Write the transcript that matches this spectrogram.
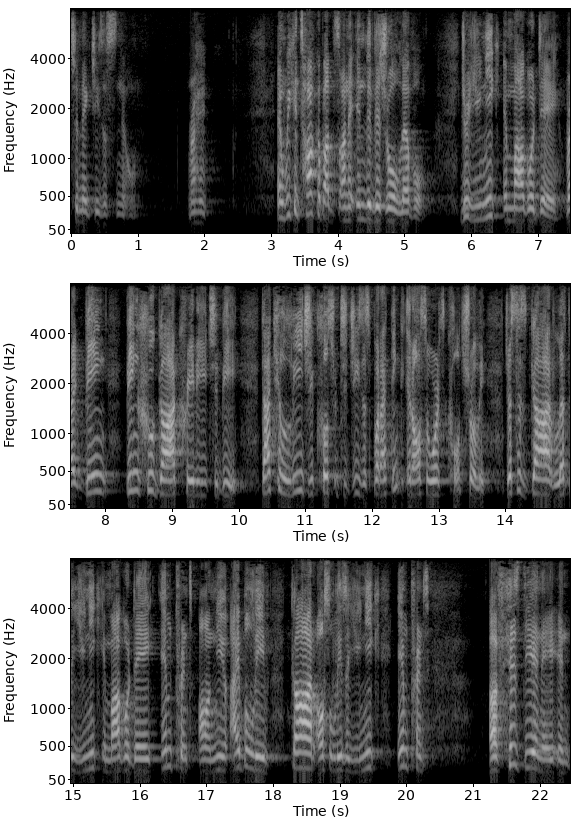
to make Jesus known, right? And we can talk about this on an individual level. Your unique imago Dei, right? Being, being who God created you to be. That can lead you closer to Jesus, but I think it also works culturally. Just as God left a unique imago Dei imprint on you, I believe God also leaves a unique imprint of his DNA in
